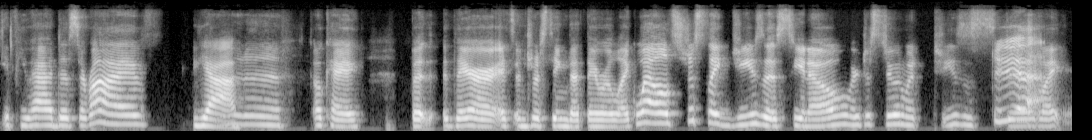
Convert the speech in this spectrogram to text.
if you had to survive, Yeah. uh, okay. But there, it's interesting that they were like, well, it's just like Jesus, you know, we're just doing what Jesus did. Yeah. Like,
